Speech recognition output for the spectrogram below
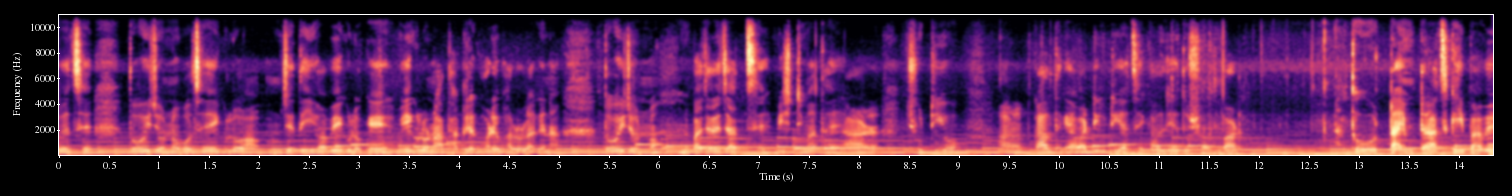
হয়েছে। তো ওই জন্য বলছে এগুলো, যেতেই হবে এগুলোকে, এগুলো না থাকলে ঘরে ভালো লাগে না। তো ওই জন্য বাজারে যাচ্ছে বৃষ্টি মাথায়, আর ছুটিও। আর কাল থেকে আবার ডিউটি আছে, কাল যেহেতু সোমবার। তো টাইমটা আজকেই পাবে,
